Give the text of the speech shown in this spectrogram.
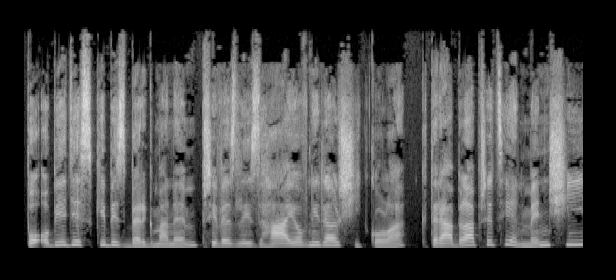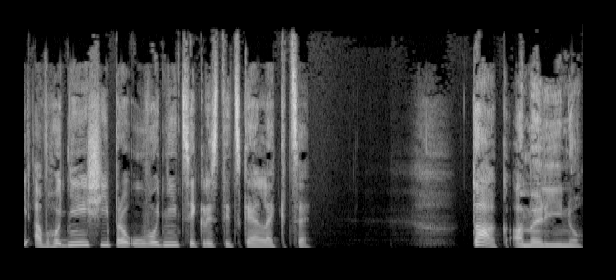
Po obědě s Kiby s Bergmanem přivezli z hájovny další kola, která byla přeci jen menší a vhodnější pro úvodní cyklistické lekce. Tak, Amelíno,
